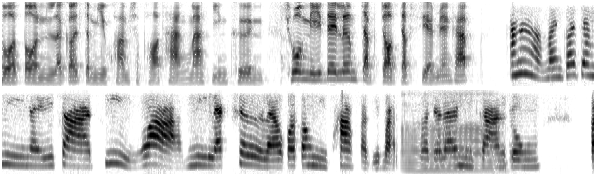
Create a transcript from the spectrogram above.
ตัวตนแล้วก็จะมีความเฉพาะทางมากยิ่งขึ้น ช่วงนี้ได้เริ่มจับจอบจับเสียมยังครับอ่ามันก็จะมีในวิชาที่ว่ามีเลคเชอร์แล้วก็ต้องมีภาคปฏิบัติอ่าก็จะได้มีการลงป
